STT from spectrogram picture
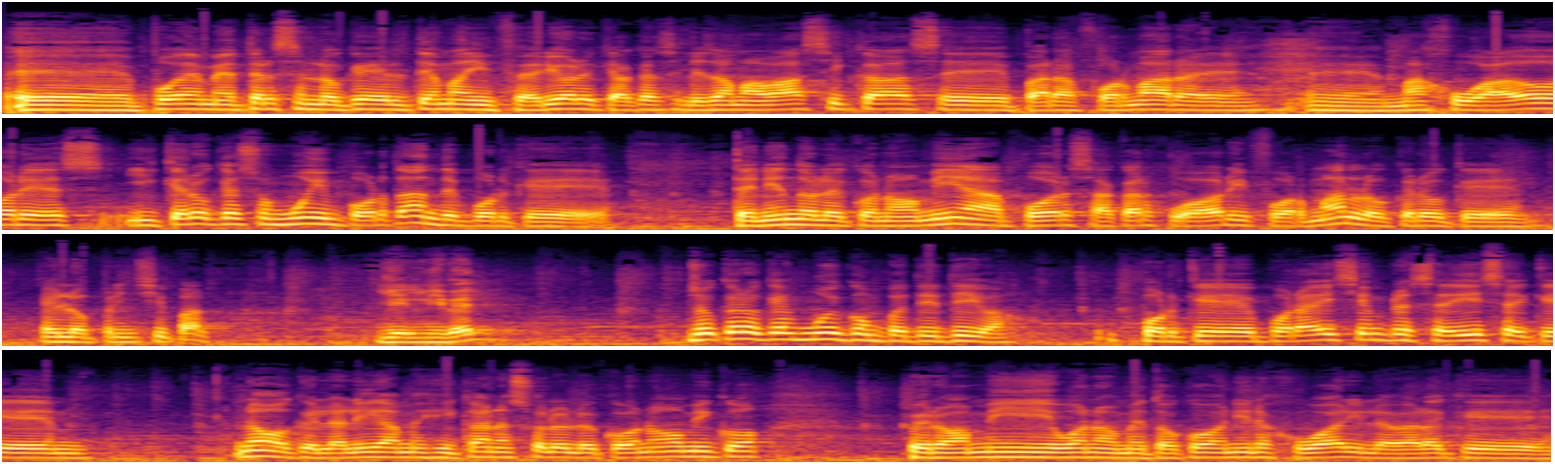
eh, puede meterse en lo que es el tema de inferiores, que acá se le llama básicas, eh, para formar eh, más jugadores. Y creo que eso es muy importante porque teniendo la economía, poder sacar jugadores y formarlo, creo que es lo principal. ¿Y el nivel? Yo creo que es muy competitiva, porque por ahí siempre se dice que no, que la Liga Mexicana es solo lo económico, pero a mí, bueno, me tocó venir a jugar y la verdad que,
